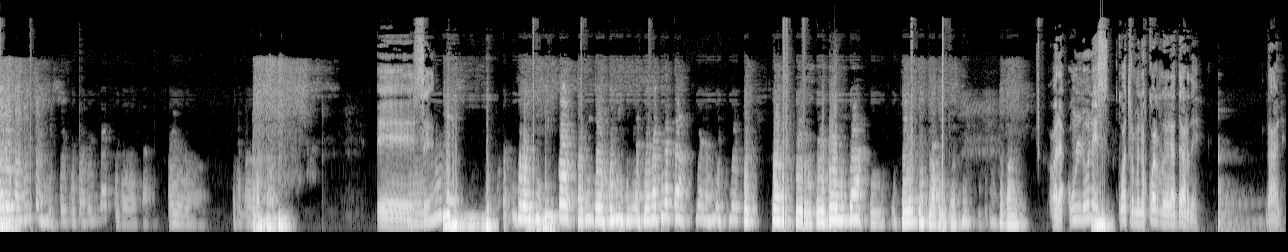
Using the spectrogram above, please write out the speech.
Momento es 18.40, pero esperando de las horas. Eh, El se- lunes, 25, Sarmiento de Junín, Gimnasia de la Plata, y a las 18 por TV Pública, eh, Estudiantes Platenses. ahora, un lunes, 4 menos cuarto de la tarde. Dale.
